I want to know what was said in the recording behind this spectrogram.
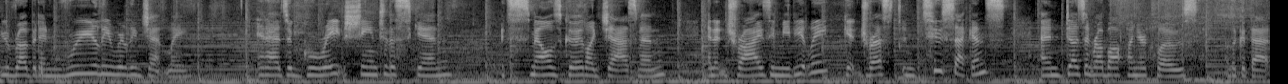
You rub it in really, really gently. It adds a great sheen to the skin. It smells good like jasmine and it dries immediately. Get dressed in two seconds and doesn't rub off on your clothes. Look at that,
